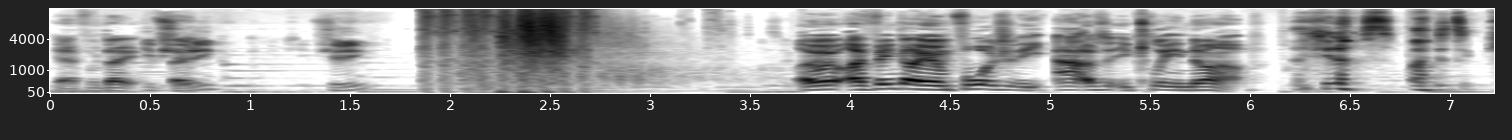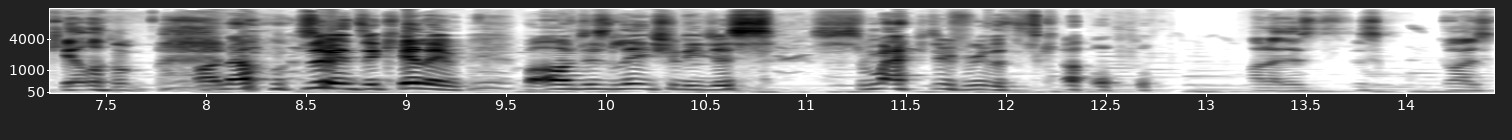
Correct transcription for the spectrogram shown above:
Careful, don't. Keep don't- shooting. Keep shooting. I, I think I unfortunately absolutely cleaned him up. You're not supposed to kill him. I know I was meant to kill him, but I've just literally just smashed him through the skull. Oh no, this this guy's.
